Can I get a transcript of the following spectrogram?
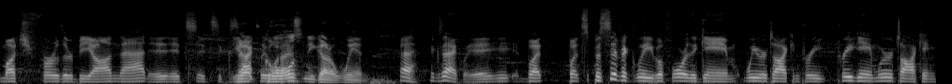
much further beyond that. It's it's exactly you got goals I, and you got to win. Yeah, exactly. Eh, eh, But but specifically before the game, we were talking pre pregame. We were talking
